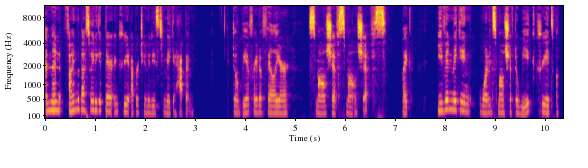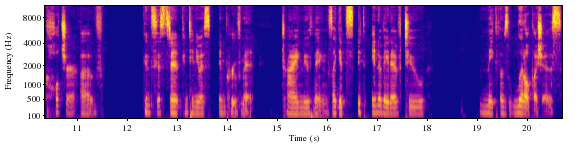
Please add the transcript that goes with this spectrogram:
And then find the best way to get there and create opportunities to make it happen. Don't be afraid of failure. Small shifts, small shifts. Like even making one small shift a week creates a culture of consistent, continuous improvement, trying new things. Like it's it's innovative to make those little pushes.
